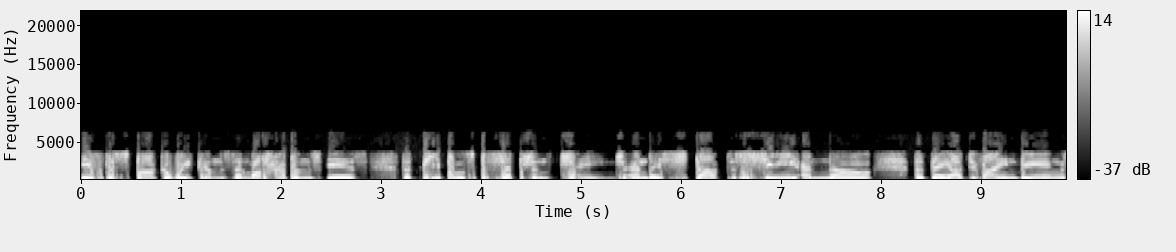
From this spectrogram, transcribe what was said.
If the spark awakens, then what happens is that people's perceptions change and they start to see and know that they are divine beings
